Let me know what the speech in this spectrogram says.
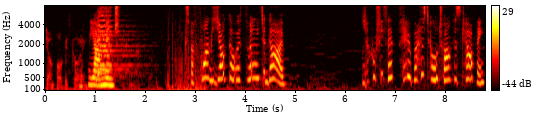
John Pork is calling. Yeah, mint. One Yoko with three to go. So she said, their best whole drop is coffee.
